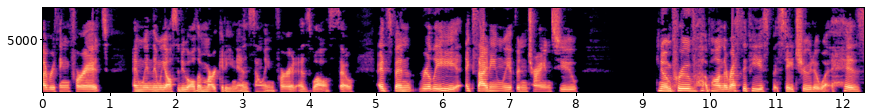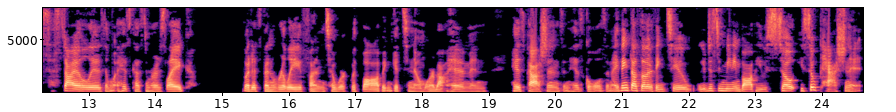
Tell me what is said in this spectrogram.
everything for it. And when, then we also do all the marketing and selling for it as well. So it's been really exciting. We've been trying to, you know, improve upon the recipes, but stay true to what his style is and what his customers like. But it's been really fun to work with Bob and get to know more about him and his passions and his goals. And I think that's the other thing too. Just in meeting Bob, he was so, he's so passionate.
